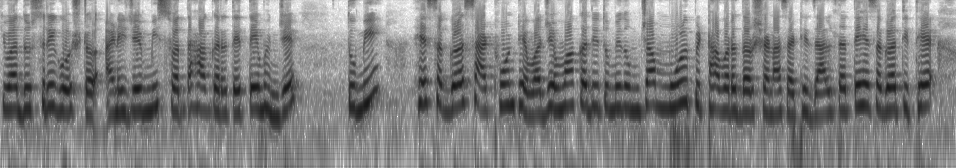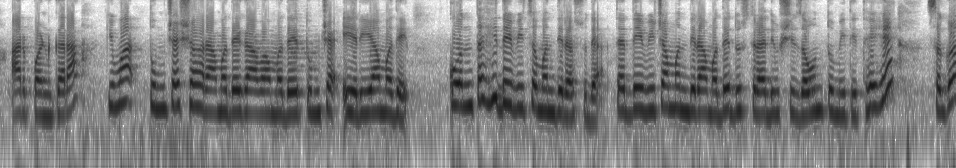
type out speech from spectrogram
किंवा दुसरी गोष्ट आणि जे मी स्वतः करते ते म्हणजे तुम्ही हे सगळं साठवून ठेवा. जेव्हा कधी तुम्ही तुमच्या मूळ पीठावर दर्शनासाठी जाल तर ते हे सगळं तिथे अर्पण करा. किंवा तुमच्या शहरामध्ये गावामध्ये तुमच्या एरियामध्ये कोणतंही देवीचं मंदिर असू द्या त्या देवीच्या मंदिरामध्ये दुसऱ्या दिवशी जाऊन तुम्ही तिथे हे सगळं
